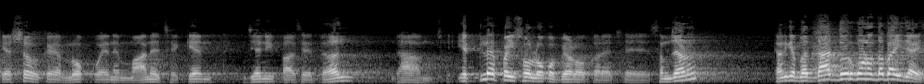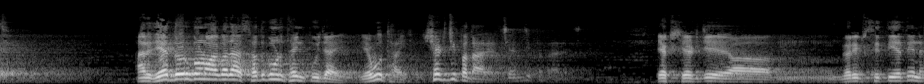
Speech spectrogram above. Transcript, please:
કેશવ કે લોકો એને માને છે કેમ? જેની પાસે ધન, ધામ છે. એટલે પૈસો લોકો ભેળો કરે છે. સમજાણું? કારણ કે બધા જ દુર્ગુણો દબાઈ જાય છે. અને જે દુર્ગુણો હોય બધા સદગુણ થઈને પૂજાય. એવું થાય છે. શેઠજી પધારે શેઠજી પધારે છે. એક શેઠજી ગરીબ સ્થિતિ હતી ને,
